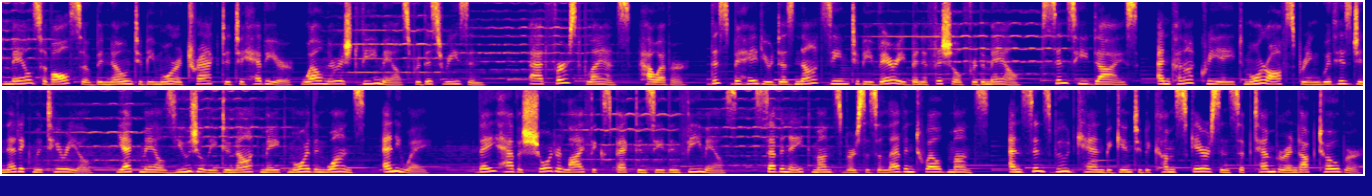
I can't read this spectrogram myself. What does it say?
Males have also been known to be more attracted to heavier, well-nourished females for this reason. At first glance, however, this behavior does not seem to be very beneficial for the male, since he dies and cannot create more offspring with his genetic material, yet males usually do not mate more than once, anyway. They have a shorter life expectancy than females, 7-8 months versus 11-12 months, and since food can begin to become scarce in September and October,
